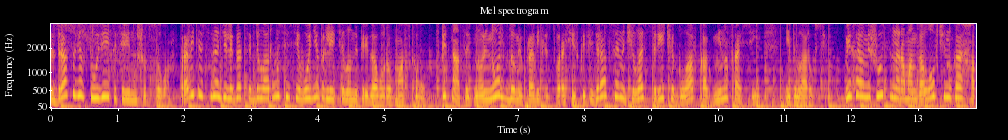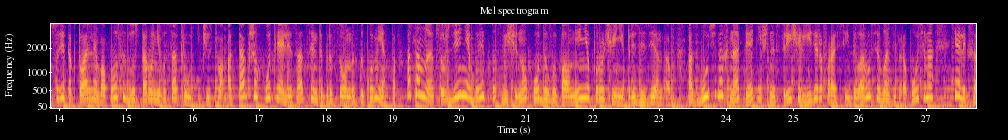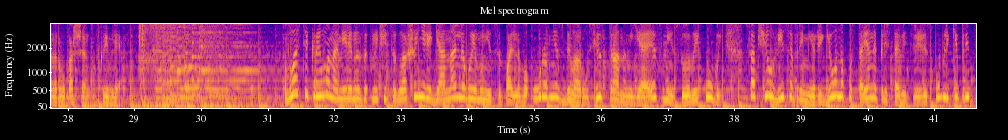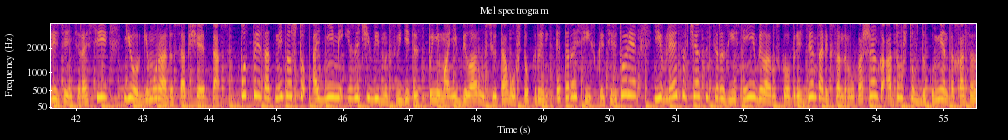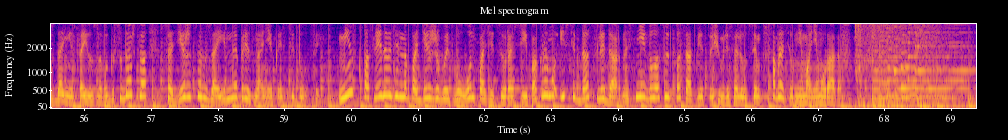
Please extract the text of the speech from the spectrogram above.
Здравствуйте, в студии Екатерина Шевцова. Правительственная делегация Беларуси сегодня прилетела на переговоры в Москву. В 15.00 в Доме правительства Российской Федерации началась встреча глав Кабминов России и Беларуси. Михаил Мишустин и Роман Головченко обсудят актуальные вопросы двустороннего сотрудничества, а также ход реализации интеграционных документов. Основное обсуждение будет посвящено ходу выполнения поручений президентов, озвученных на пятничной встрече лидеров России и Беларуси Владимира Путина и Александра Лукашенко в Кремле. Власти Крыма намерены заключить соглашение регионального и муниципального уровня с Беларусью, странами ЕАЭС, Венесуэлой и Кубой, сообщил вице-премьер региона, постоянный представитель республики при президенте России Георгий Мурадов, сообщает ТАСС. Постперед отметил, что одними из очевидных свидетельств понимания Беларусью того, что Крым – это российская территория, является в частности разъяснение белорусского президента Александра Лукашенко о том, что в документах о создании союзного государства содержится взаимное признание Конституции. Минск последовательно поддерживает поддерживает в ООН позицию России по Крыму и всегда солидарно с ней голосует по соответствующим резолюциям, обратил внимание Мурадов.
